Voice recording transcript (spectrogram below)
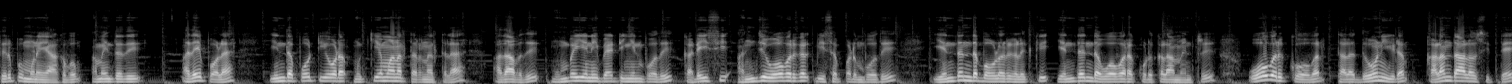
திருப்பு முனையாகவும் அமைந்தது. அதே போல் இந்த போட்டியோட முக்கியமான தருணத்தில் அதாவது மும்பை அணி பேட்டிங்கின் போது கடைசி அஞ்சு ஓவர்கள் வீசப்படும் போது எந்தெந்த பவுலர்களுக்கு எந்தெந்த ஓவரை கொடுக்கலாம் என்று ஓவருக்கு ஓவர் தல தோனியிடம் கலந்தாலோசித்தே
